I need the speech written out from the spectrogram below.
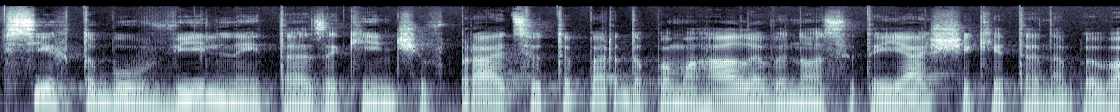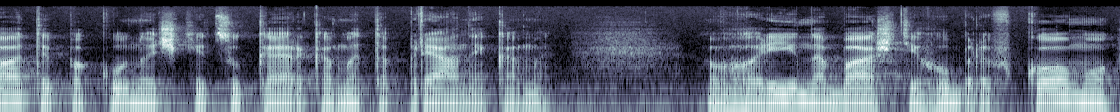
Всі, хто був вільний та закінчив працю, тепер допомагали виносити ящики та набивати пакуночки цукерками та пряниками. Вгорі на башті губривкому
